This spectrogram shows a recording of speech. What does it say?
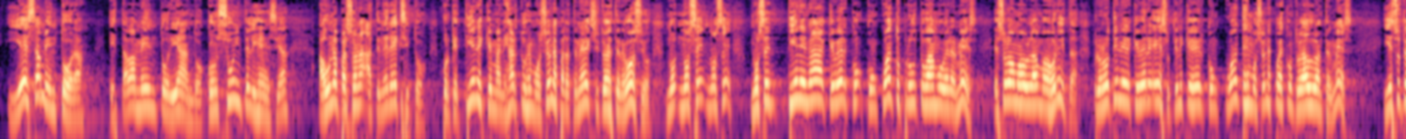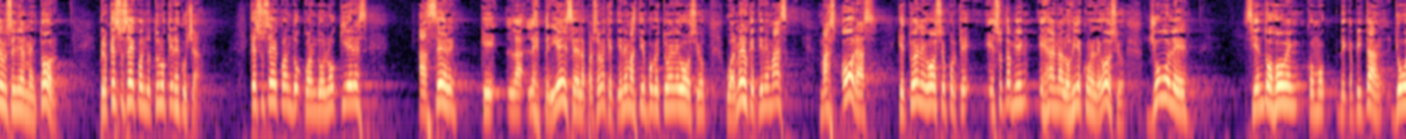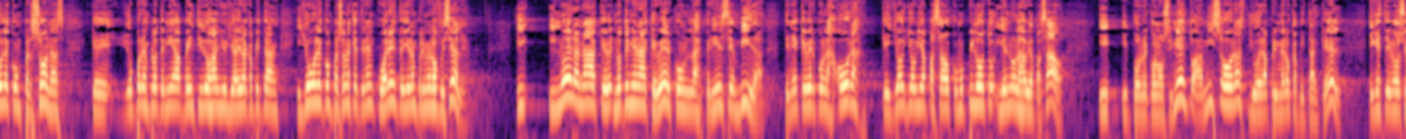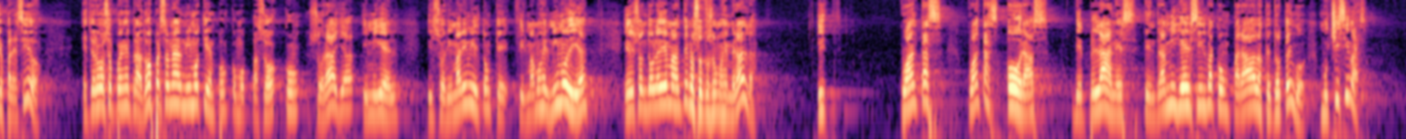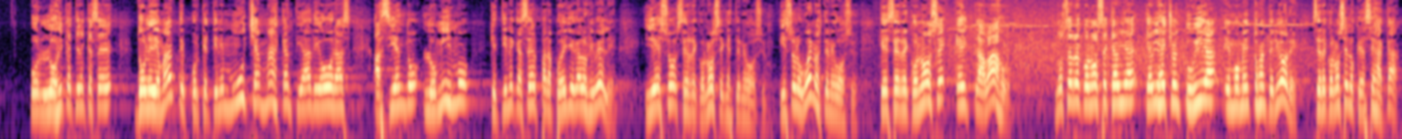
Y esa mentora estaba mentoreando con su inteligencia a una persona a tener éxito, porque tienes que manejar tus emociones para tener éxito en este negocio. No, no, sé, no, sé, no se tiene nada que ver con, con, cuántos productos vas a mover al mes. Eso lo vamos a hablar más ahorita, pero no tiene que ver eso, tiene que ver con cuántas emociones puedes controlar durante el mes. Y eso te lo enseña el mentor. Pero ¿qué sucede cuando tú no quieres escuchar? ¿Qué sucede cuando, cuando no quieres hacer que la, experiencia de la persona que tiene más tiempo que tú en el negocio, o al menos que tiene más, más horas que tú en el negocio, porque eso también es analogía con el negocio. Yo volé, siendo joven como de capitán, yo volé con personas que yo, por ejemplo, tenía 22 años y ya era capitán, y yo volé con personas que tenían 40 y eran primeros oficiales. Y y no era nada que no tenía nada que ver con la experiencia en vida, tenía que ver con las horas que yo, yo había pasado como piloto y él no las había pasado. Y, y por reconocimiento a mis horas, yo era primero capitán que él. En este negocio es parecido. Este negocio pueden entrar dos personas al mismo tiempo, como pasó con Soraya y Miguel, y Sorimar y Milton, que firmamos el mismo día. Ellos son doble diamante nosotros somos esmeralda. ¿Y cuántas, cuántas horas de planes tendrá Miguel Silva comparado a los que yo tengo? Muchísimas. Por lógica tiene que ser doble diamante porque tiene mucha más cantidad de horas haciendo lo mismo que tiene que hacer para poder llegar a los niveles. Y eso se reconoce en este negocio. Y eso es lo bueno de este negocio, que se reconoce el trabajo. No se reconoce que, había, habías hecho en tu vida en momentos anteriores. Se reconoce lo que haces acá.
